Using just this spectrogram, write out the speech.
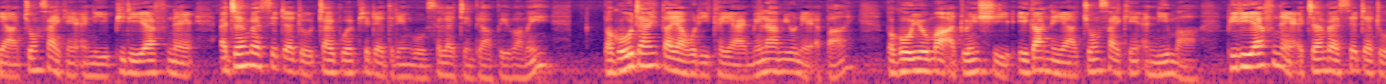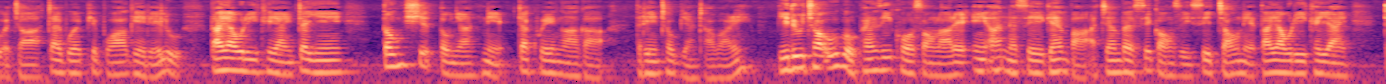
200ကျွန်းဆိုင်ခင်အနီး PDF နဲ့အကြမ်းဖက်စစ်တပ်တို့တိုက်ပွဲဖြစ်တဲ့တဲ့ရင်ကိုဆက်လက်တင်ပြပေးပါမယ်။ ပဲခူးတိုင်းတာယာဝတီခရိုင်မင်းလာမျိုးနယ်အပိုင်းပဲခူးရိုးမအတွင်းရှိဧက200ကျွန်းဆိုင်ခင်အနီးမှာ PDF နဲ့အကြမ်းဖက်စစ်တပ်တို့အကြားတိုက်ပွဲဖြစ်ပွားခဲ့တယ်လို့တာယာဝတီခရိုင်တရင်3839တက်ခွဲ9ကသတင်းထုတ်ပြန်ထားပါတယ်။ပြည်သူ6ဦးကိုဖမ်းဆီးခေါ်ဆောင်လာတဲ့အင်အား20ခန်းပါအကြမ်းဖက်စစ်ကောင်စီစစ်ကြောင်းနဲ့တာယာဝတီခရိုင်တ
